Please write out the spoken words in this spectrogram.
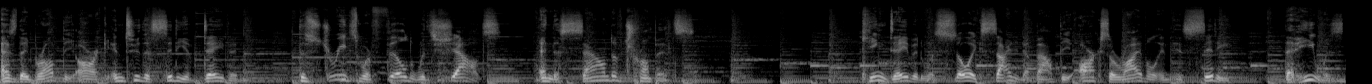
As they brought the ark into the city of David, the streets were filled with shouts and the sound of trumpets. King David was so excited about the ark's arrival in his city that he was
